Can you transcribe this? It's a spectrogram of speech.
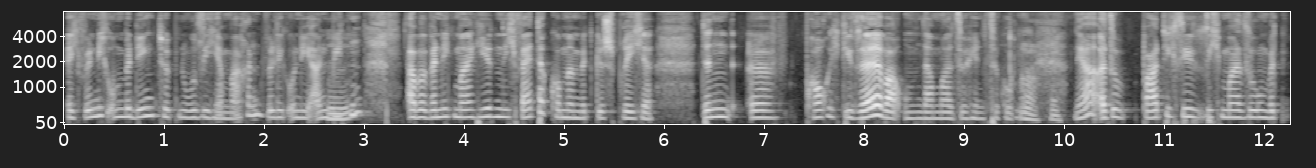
ich will nicht unbedingt Hypnose hier machen, will ich auch nie anbieten. Mhm. Aber wenn ich mal hier nicht weiterkomme mit Gespräche, dann äh, brauche ich die selber, um da mal so hinzugucken. Ah, okay. Ja, also bat ich sie, sich mal so mit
